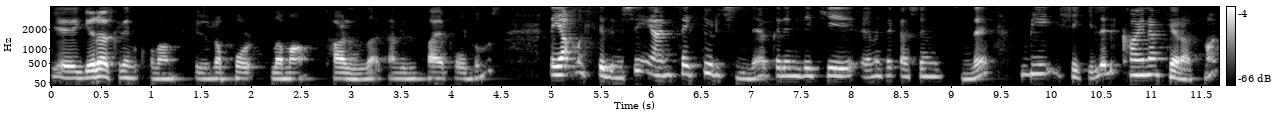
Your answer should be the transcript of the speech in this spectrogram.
e, yarı akademik olan bir raporlama tarzı zaten bizim sahip olduğumuz. Ve yapmak istediğimiz şey yani sektör içinde, akademideki meslektaşlarımız içinde bir şekilde bir kaynak yaratmak.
